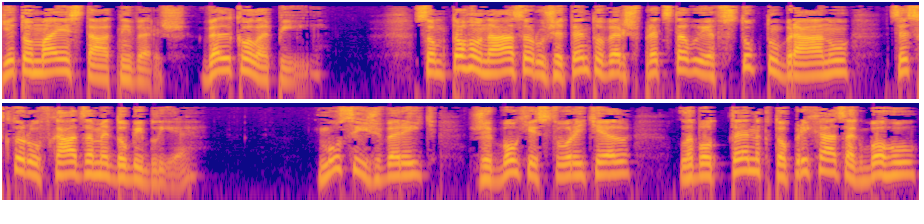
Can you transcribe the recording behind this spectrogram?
Je to majestátny verš, veľkolepý. Som toho názoru, že tento verš predstavuje vstupnú bránu, cez ktorú vchádzame do Biblie. Musíš veriť, že Boh je stvoriteľ, lebo ten, kto prichádza k Bohu,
